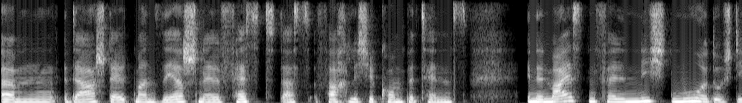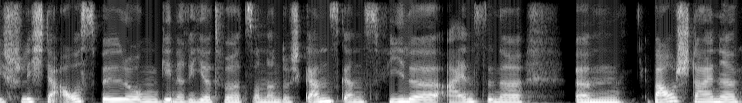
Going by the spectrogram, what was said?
ähm, da stellt man sehr schnell fest, dass fachliche Kompetenz in den meisten Fällen nicht nur durch die schlichte Ausbildung generiert wird, sondern durch ganz, ganz viele einzelne ähm, Bausteine,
